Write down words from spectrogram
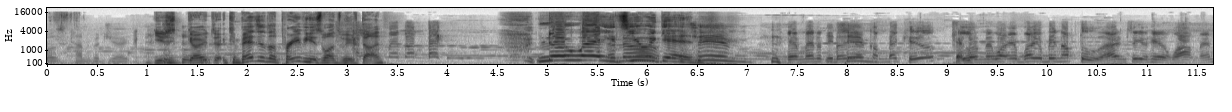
was kind of a joke. You just go to, compared to the previous ones we've done. Man, I'm back. No way, it's you again. It's him. Yeah, man, It's today him. come back here. Hello, man. What, what you been up to? I didn't see you here in a while, man.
